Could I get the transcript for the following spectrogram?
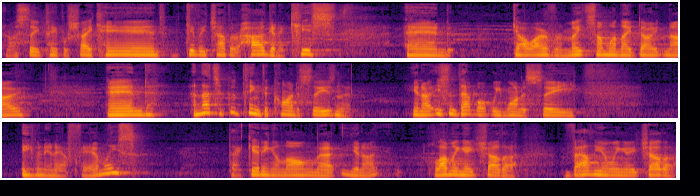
and I see people shake hands, give each other a hug and a kiss, and go over and meet someone they don't know. And, and that's a good thing to kind of see, isn't it? You know, isn't that what we want to see even in our families? That getting along, that, you know, loving each other, valuing each other.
